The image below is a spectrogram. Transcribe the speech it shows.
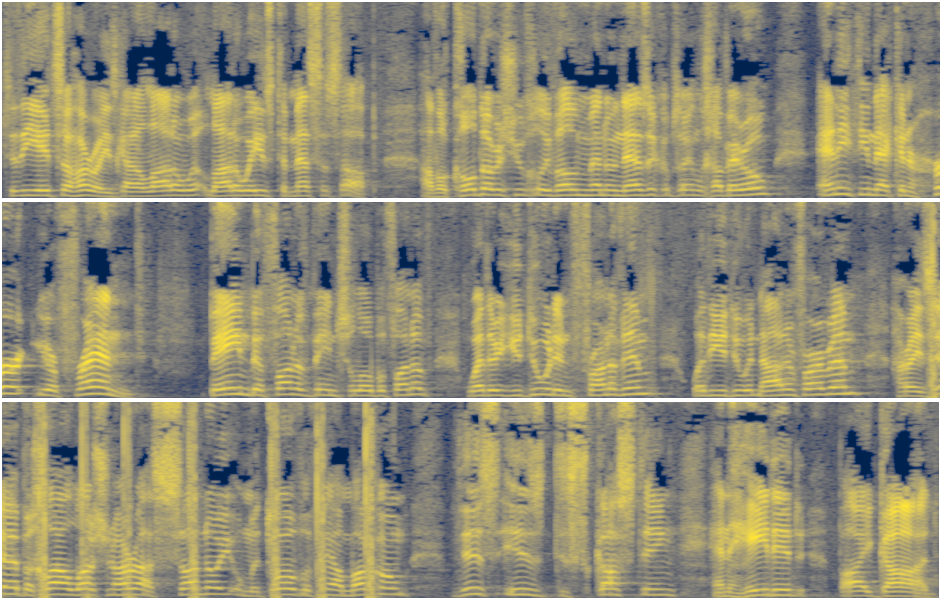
to the Yetzer Hara. He's got a lot of lot of ways to mess us up. Anything that can hurt your friend, Bain befun of Bain Shalom befun of, whether you do it in front of him, whether you do it not in front of him. This is disgusting and hated by God.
